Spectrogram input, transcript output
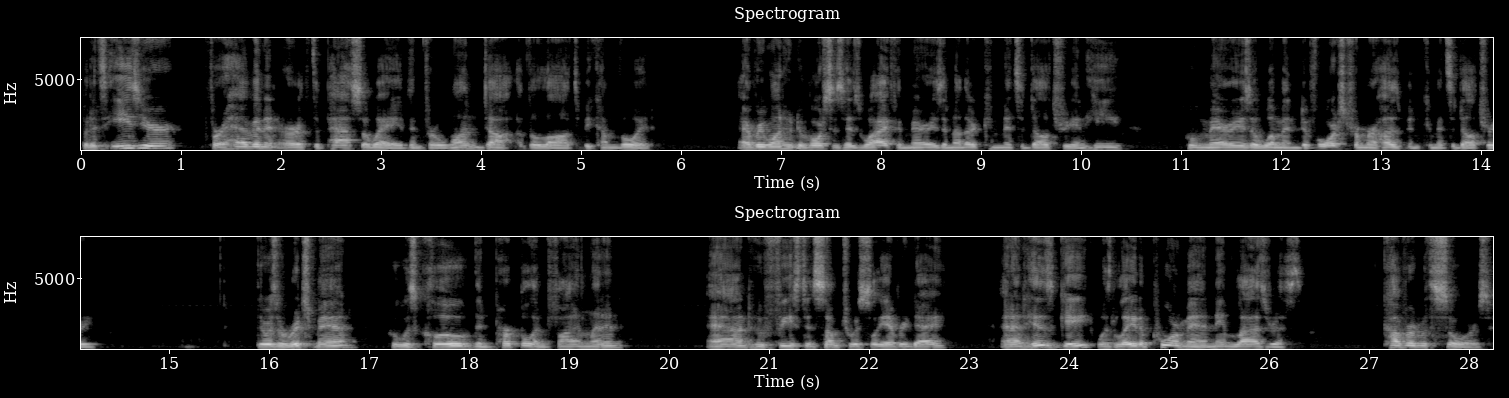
But it's easier for heaven and earth to pass away than for one dot of the law to become void. Everyone who divorces his wife and marries another commits adultery, and he who marries a woman divorced from her husband commits adultery. There was a rich man who was clothed in purple and fine linen, and who feasted sumptuously every day. And at his gate was laid a poor man named Lazarus, covered with sores,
